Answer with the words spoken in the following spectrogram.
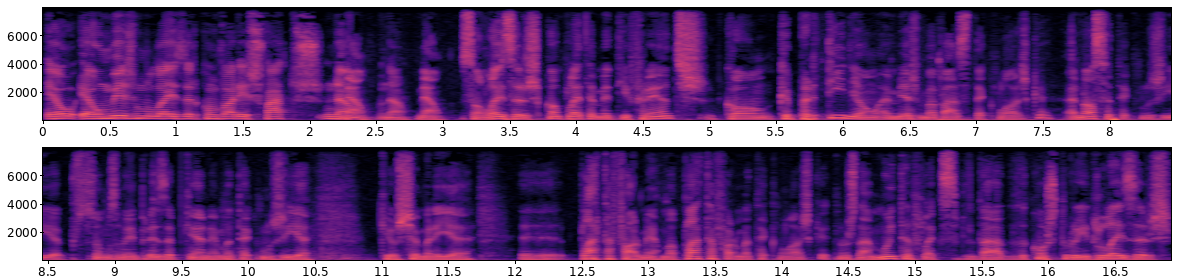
É o, é o mesmo laser com vários fatos? Não, não, não. não. São lasers completamente diferentes, com, que partilham a mesma base tecnológica. A nossa tecnologia, porque somos uma empresa pequena, é uma tecnologia que eu chamaria plataforma, é uma plataforma tecnológica que nos dá muita flexibilidade de construir lasers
